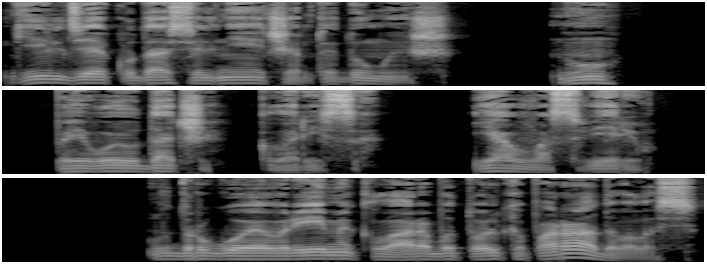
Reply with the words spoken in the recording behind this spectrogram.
Гильдия куда сильнее, чем ты думаешь. Ну, боевой удачи, Клариса. Я в вас верю. В другое время Клара бы только порадовалась.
